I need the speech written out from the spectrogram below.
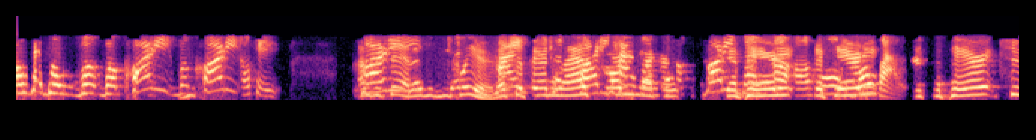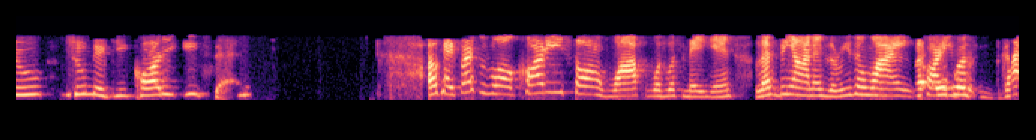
Okay, but but but Cardi, but Cardi, okay. Cardi, saying, let's just be clear. Let's compare the last Cardi, Cardi record. Cardi compare a, it, a compare whole it, rollout. let's compare it to to Nicki. Cardi eats that. Okay, first of all, Cardi's song WAP was with Megan. Let's be honest, the reason why But Cardi was- got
